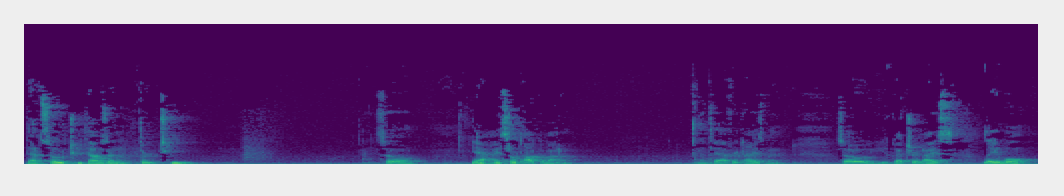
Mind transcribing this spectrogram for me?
That's so 2013. So, yeah, I still talk about them. It's advertisement. So you've got your nice label.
